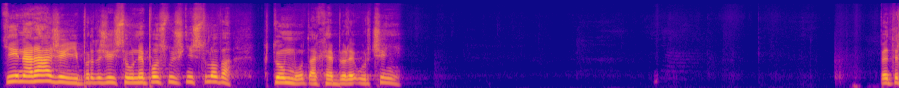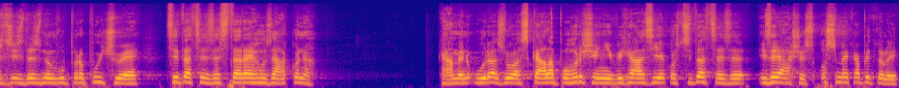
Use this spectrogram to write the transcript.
Ti narážejí, protože jsou neposlušní slova. K tomu také byli určeni. Petr si zde znovu propůjčuje citace ze starého zákona. Kámen úrazu a skála pohoršení vychází jako citace ze Izajáše z 8. kapitoly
